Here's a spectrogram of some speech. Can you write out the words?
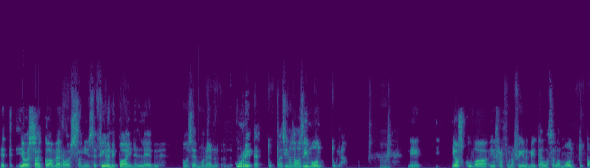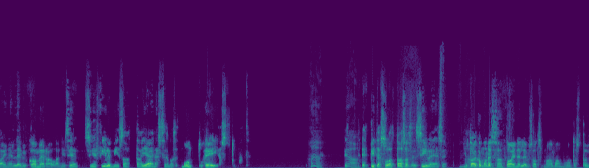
että joissain kameroissa niin se filmipainelevy on semmoinen uritettu, tai siinä on sellaisia monttuja, hmm. niin jos kuvaa infrafunafilmiä tällaisella monttupainelevykameralla, niin siihen, siihen filmiin saattaa jäädä sellaiset monttuheijastumat. Huh. Et, et pitäisi olla tasaisen sileä se. Mutta aika monessa painelevy, saatais mä avaan, mulla on tossa toi...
